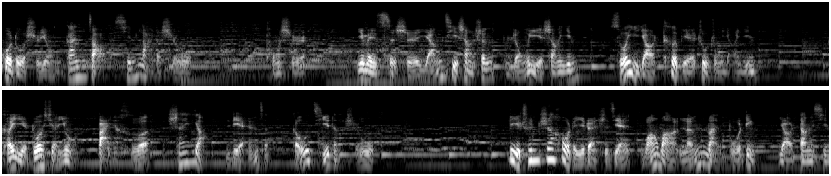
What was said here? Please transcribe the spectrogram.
过度食用干燥辛辣的食物。同时，因为此时阳气上升，容易伤阴，所以要特别注重养阴。可以多选用百合、山药、莲子。枸杞等食物。立春之后的一段时间，往往冷暖不定，要当心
